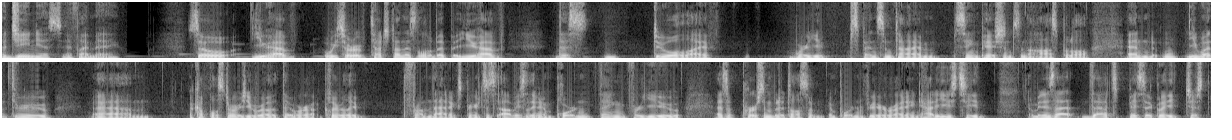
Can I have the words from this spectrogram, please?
a genius, if I may. So you have, we sort of touched on this a little bit, but you have this dual life where you spend some time seeing patients in the hospital. And you went through um, a couple of stories you wrote that were clearly from that experience. It's obviously an important thing for you as a person, but it's also important for your writing. How do you see? I mean, is that that's basically just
